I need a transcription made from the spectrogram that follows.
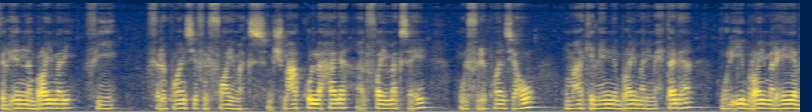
في ال n primary في frequency في ال phi max مش معاك كل حاجة ال phi max اهي وال frequency اهو ومعاك ال n primary محتاجها وال e primary هي ال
